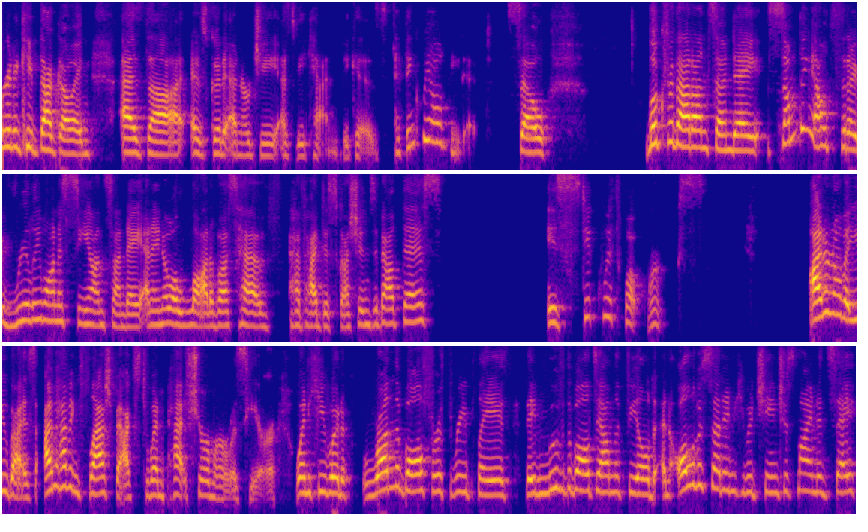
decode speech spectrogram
we're going to keep that going as uh, as good energy as we can because I think we all need it. So look for that on Sunday. Something else that I really want to see on Sunday, and I know a lot of us have have had discussions about this, is stick with what works. I don't know about you guys. I'm having flashbacks to when Pat Shurmur was here, when he would run the ball for three plays, they'd move the ball down the field, and all of a sudden he would change his mind and say,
